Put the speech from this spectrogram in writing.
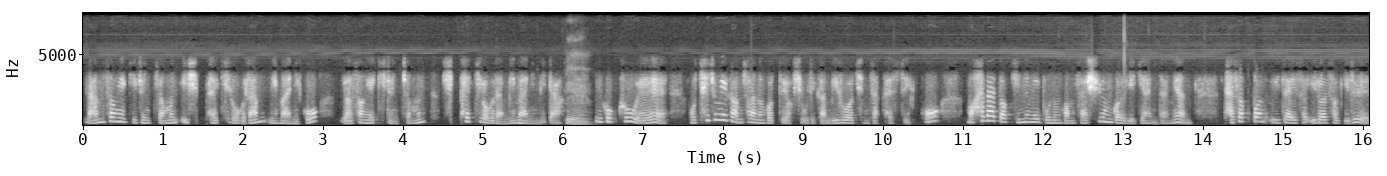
남성의 기준점은 28kg 미만이고 여성의 기준점은 18kg 미만입니다. 예. 그리고 그 외에 뭐 체중이 감소하는 것도 역시 우리가 미루어 짐작할 수 있고 뭐 하나 더 기능을 보는 검사 쉬운 걸 얘기한다면 다섯 번 의자에서 일어서기를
